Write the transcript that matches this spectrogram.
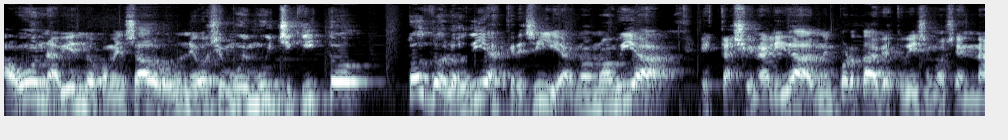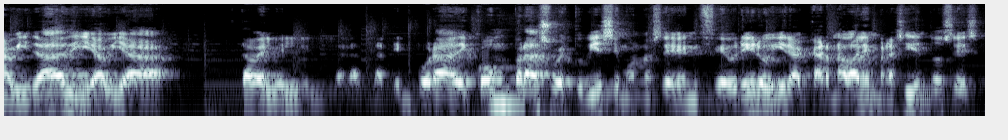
aún habiendo comenzado con un negocio muy, muy chiquito, todos los días crecía, ¿no? No había estacionalidad, no importaba que estuviésemos en Navidad y había estaba la, temporada de compras o estuviésemos, no sé, en febrero y era carnaval en Brasil, entonces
